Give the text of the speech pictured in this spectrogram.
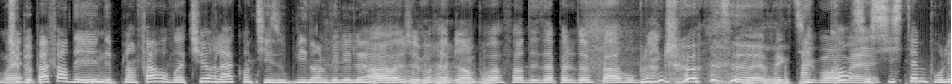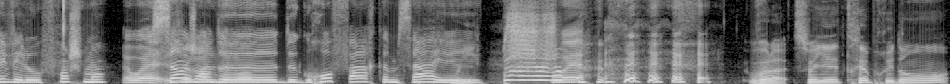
Ouais. Tu peux pas faire des, des pleins phares aux voitures là quand ils oublient d'enlever les leurs Ah, hein J'aimerais bien pouvoir faire des appels de phare ou plein de choses, euh, À effectivement. quand mais- ce système pour les vélos, franchement Ouais, C'est un genre de, de gros phare comme ça et Oui. Ouais. Voilà, soyez très prudents,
